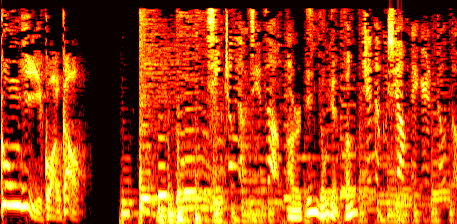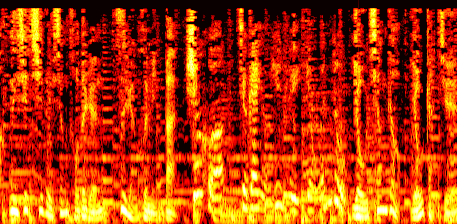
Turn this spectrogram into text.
公益广告。心中有节奏，耳边有远方，真的不需要每个人都懂。那些气味相投的人，自然会明白。生活就该有韵律，有温度，有腔调，有感觉。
